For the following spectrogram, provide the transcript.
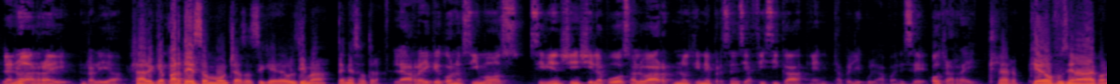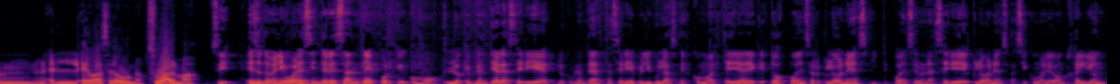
La nueva Rey, en realidad. Claro, que aparte son muchas, así que de última tenés otra. La Rey que conocimos, si bien Shinji la pudo salvar, no tiene presencia física en esta película. Aparece otra Rey. Claro. Quedó fusionada con el EVA 01, su alma. Sí, eso también igual es interesante porque como lo que plantea la serie, lo que plantea esta serie de películas es como esta idea de que todos pueden ser clones y pueden ser una serie de clones, así como el Evangelion,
